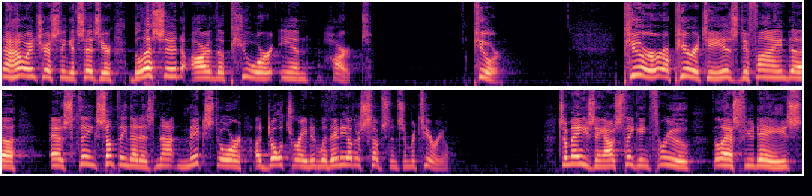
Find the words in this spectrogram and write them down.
Now, how interesting it says here Blessed are the pure in heart. Pure. Pure or purity is defined uh, as things, something that is not mixed or adulterated with any other substance or material. It's amazing. I was thinking through the last few days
